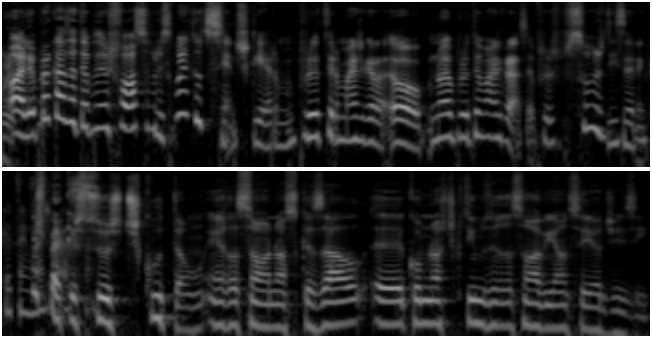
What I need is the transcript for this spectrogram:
É-. Olha, por acaso até podemos falar sobre isso. Como é que tu te sentes, Guilherme? Por eu ter mais graça. não é por eu ter mais graça, é por as pessoas dizerem que eu tenho Eu mais espero que as graça. pessoas discutam em relação ao nosso casal eh, como nós discutimos em relação à Beyoncé e ao Jay-Z.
